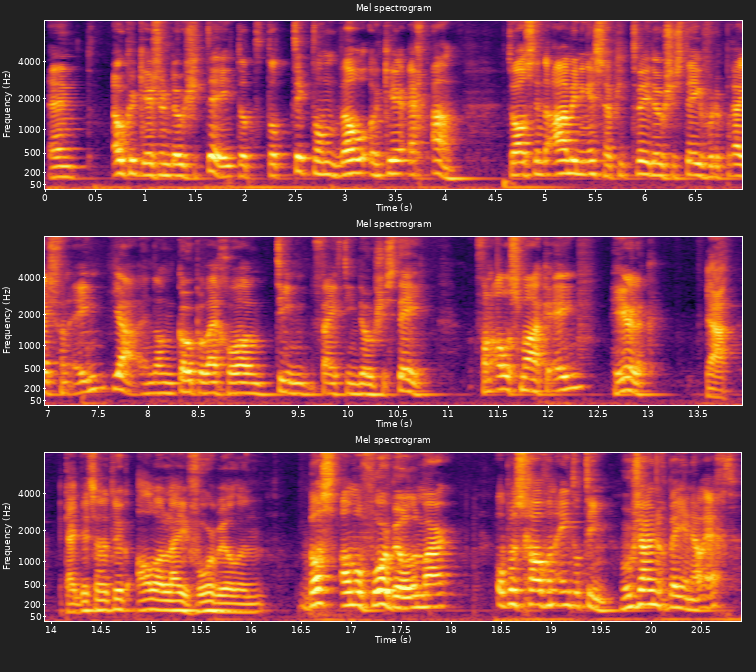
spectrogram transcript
En elke keer zo'n doosje thee, dat, dat tikt dan wel een keer echt aan. Terwijl als het in de aanbieding is, heb je twee doosjes thee voor de prijs van één. Ja, en dan kopen wij gewoon 10, 15 doosjes thee. Van alle smaken één. Heerlijk. Ja, kijk, dit zijn natuurlijk allerlei voorbeelden. Bas, allemaal voorbeelden, maar op een schaal van 1 tot 10. Hoe zuinig ben je nou echt?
